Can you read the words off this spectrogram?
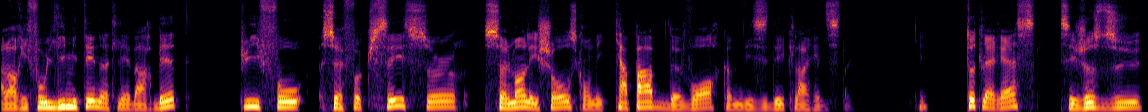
Alors, il faut limiter notre libre arbitre, puis il faut se focuser sur seulement les choses qu'on est capable de voir comme des idées claires et distinctes. Tout le reste, c'est juste du.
